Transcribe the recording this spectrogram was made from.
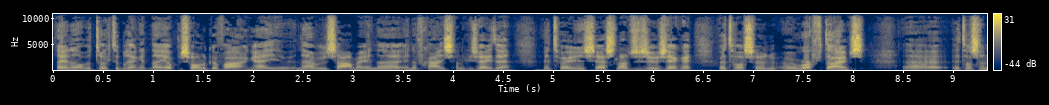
Nee, en dan weer terug te brengen naar jouw persoonlijke ervaring. Hè. Nou, we hebben samen in, uh, in Afghanistan gezeten in 2006. Laten we zo zeggen, het was een uh, rough times. Uh, ja. Het was een,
